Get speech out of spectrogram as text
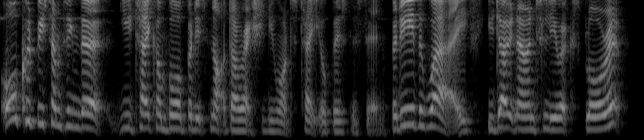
Or could be something that you take on board, but it's not a direction you want to take your business in. But either way, you don't know until you explore it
